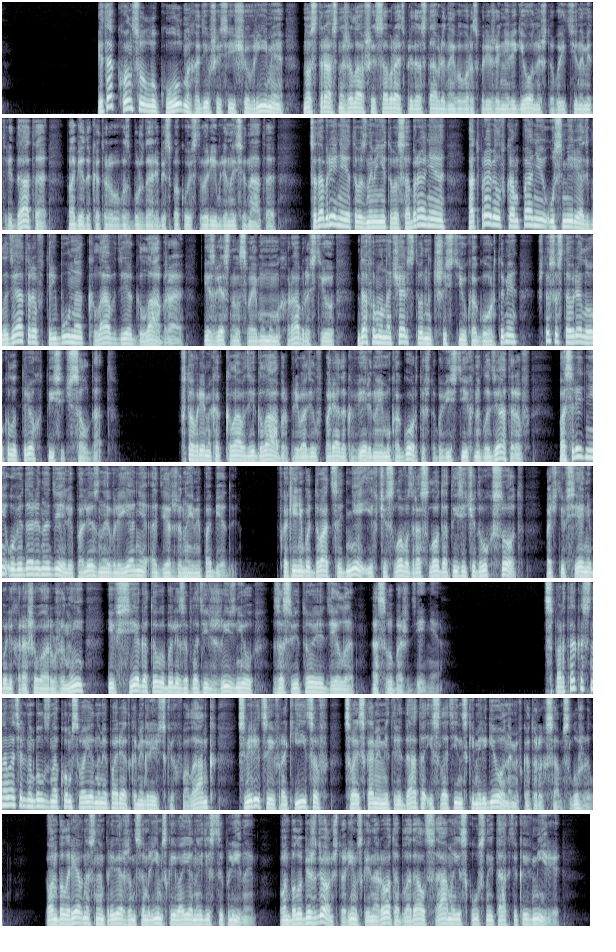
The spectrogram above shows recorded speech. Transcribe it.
Итак, консул Лукул, находившийся еще в Риме, но страстно желавший собрать предоставленные в его распоряжение легионы, чтобы идти на Митридата, победы которого возбуждали беспокойство римлян и сената, с одобрения этого знаменитого собрания отправил в кампанию усмирять гладиаторов трибуна Клавдия Глабра — известного своим умом и храбростью, дав ему начальство над шестью когортами, что составляло около трех тысяч солдат. В то время как Клавдий Глабр приводил в порядок веренные ему когорты, чтобы вести их на гладиаторов, последние увидали на деле полезное влияние одержанной ими победы. В какие-нибудь 20 дней их число возросло до 1200, почти все они были хорошо вооружены, и все готовы были заплатить жизнью за святое дело освобождения. Спартак основательно был знаком с военными порядками греческих фаланг, с милицией фракийцев, с войсками Митридата и с латинскими регионами, в которых сам служил. Он был ревностным приверженцем римской военной дисциплины. Он был убежден, что римский народ обладал самой искусной тактикой в мире.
